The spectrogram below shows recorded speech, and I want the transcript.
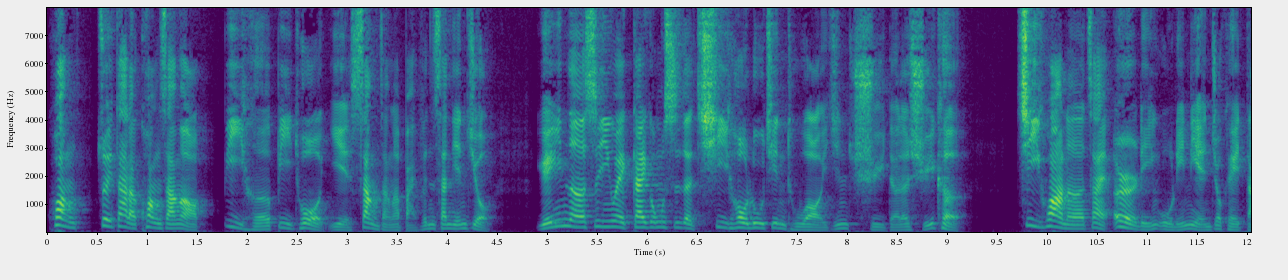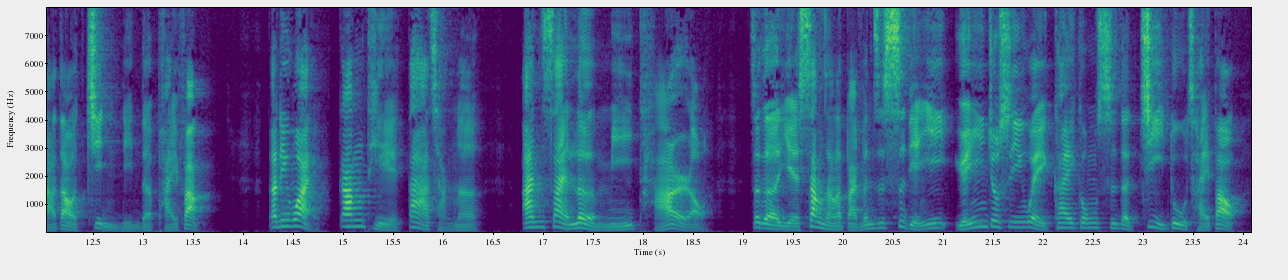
矿最大的矿商哦，必和必拓也上涨了百分之三点九。原因呢，是因为该公司的气候路径图哦，已经取得了许可，计划呢，在二零五零年就可以达到净零的排放。那另外，钢铁大厂呢？安塞勒米塔尔哦，这个也上涨了百分之四点一，原因就是因为该公司的季度财报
